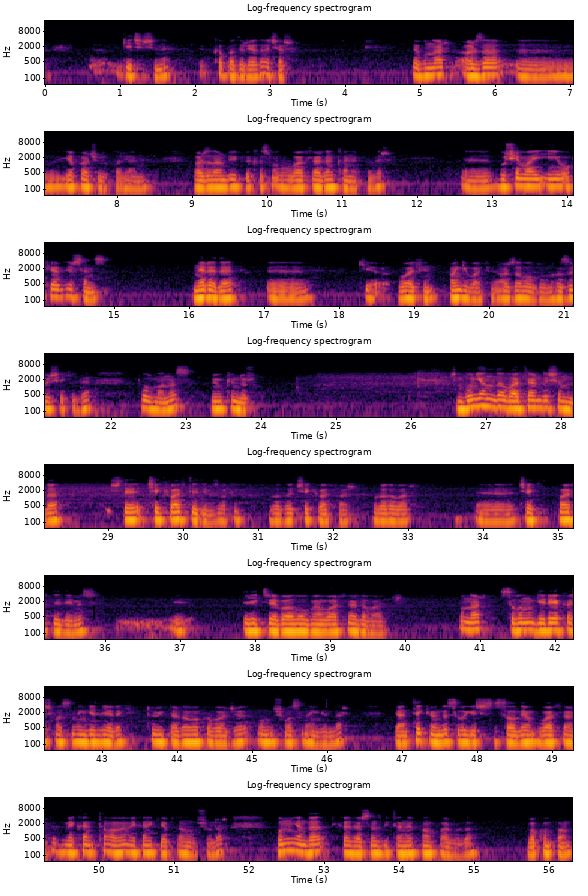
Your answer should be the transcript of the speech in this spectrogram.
e, geçişini kapatır ya da açar. Ve bunlar arıza e, yapar çocuklar yani. Arızaların büyük bir kısmı bu valflerden kaynaklıdır. Ee, bu şemayı iyi okuyabilirseniz nerede e, ki valfin hangi valfin arızalı olduğunu hızlı bir şekilde bulmanız mümkündür. Şimdi bunun yanında valflerin dışında işte check valve dediğimiz bakın burada check valve var burada var ee, check valve dediğimiz elektriğe bağlı olmayan valfler de vardır. Bunlar sıvının geriye kaçmasını engelleyerek tübinglerde hava kabarcığı oluşmasını engeller. Yani tek yönde sıvı geçişi sağlayan valflerdir. Mekan, tamamen mekanik yapıdan oluşurlar. Bunun yanında dikkat ederseniz bir tane pump var burada. Vakum pump.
